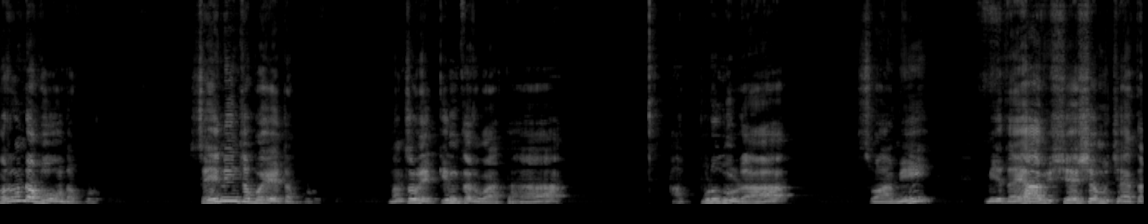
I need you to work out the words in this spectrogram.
పరుండబోనప్పుడు శయనించబోయేటప్పుడు మంచం ఎక్కిన తర్వాత అప్పుడు కూడా స్వామి మీ దయా విశేషము చేత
